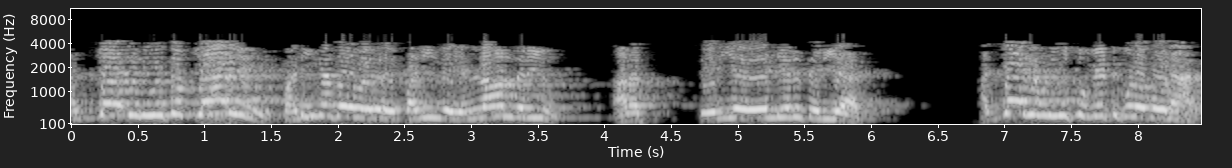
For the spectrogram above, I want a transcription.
ஹஜ்ஜாஜ் யூசுப் யாரு? படிங்க சோழர்களை படிங்க. எல்லாம் தெரியும். ஆனா தெரிய வேண்டியது தெரியாது. ஹஜ்ஜாஜ் யூசுப் வீட்டுக்குள்ள போனார்.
